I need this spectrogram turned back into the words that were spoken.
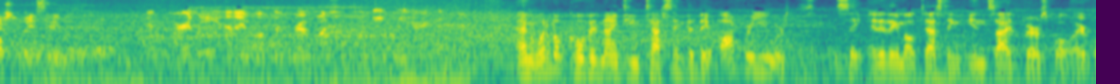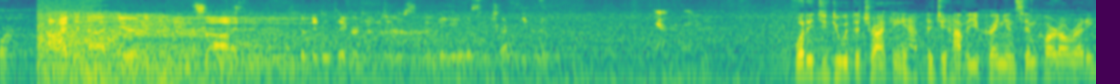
Washington, D.C. I'm Carly, and I'm also from Washington, D.C. And what about COVID-19 testing? Did they offer you or say anything about testing inside Boryspil Airport? I did not hear anything inside, but they did take our temperatures and they gave us the tracking app. Yeah. What did you do with the tracking app? Did you have a Ukrainian SIM card already?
